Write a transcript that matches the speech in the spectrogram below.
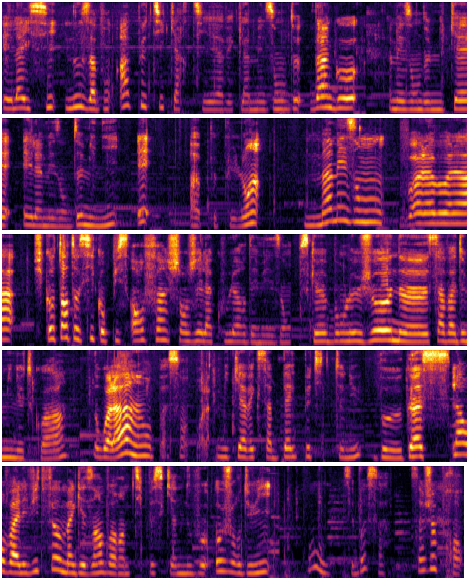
Et là, ici, nous avons un petit quartier avec la maison de Dingo, la maison de Mickey et la maison de Minnie. Et un peu plus loin, ma maison. Voilà, voilà. Je suis contente aussi qu'on puisse enfin changer la couleur des maisons. Parce que bon, le jaune, euh, ça va deux minutes, quoi. Donc voilà, hein, en passant, voilà, Mickey avec sa belle petite tenue. Beau gosse. Là, on va aller vite fait au magasin, voir un petit peu ce qu'il y a de nouveau aujourd'hui. Oh, c'est beau ça. Ça, je prends.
